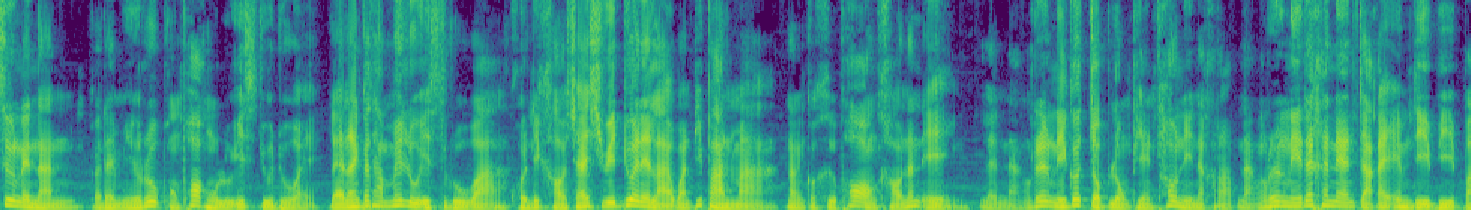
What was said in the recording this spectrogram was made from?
ซึ่งในนั้นก็ได้มีรูปของพ่อของลูอิสอยู่ด้วย และนั้นก็ทำให้ลูอิสรู้ว่าคนที่เขาใช้ชีวิตด้วยในหลายวันที่ผ่านมา นั่นก็คือพ่อของเขานั่นเอง และหนังเรื่องนี้ก็จบลงเพียงเท่านี้นะครับหนังเรื่องนี้ได้คะแนนจาก IMDB ไป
